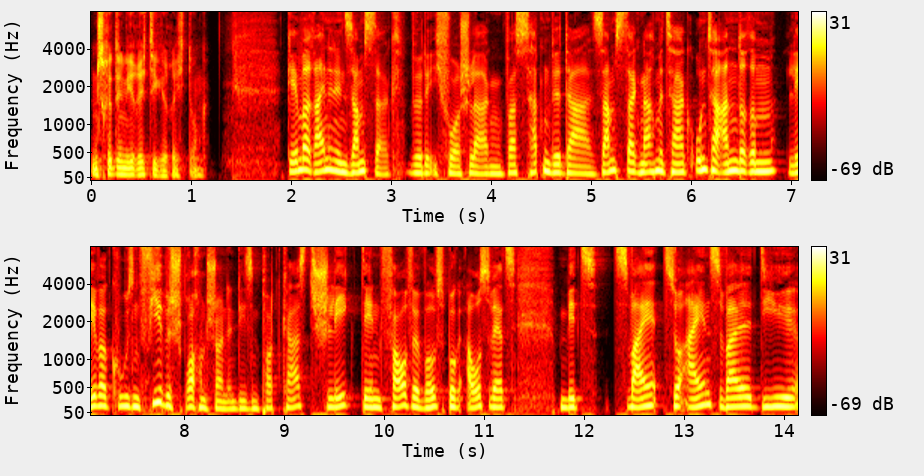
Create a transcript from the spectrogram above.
ein Schritt in die richtige Richtung. Gehen wir rein in den Samstag, würde ich vorschlagen. Was hatten wir da? Samstagnachmittag unter anderem Leverkusen, viel besprochen schon in diesem Podcast, schlägt den VfL Wolfsburg auswärts mit 2 zu 1, weil die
